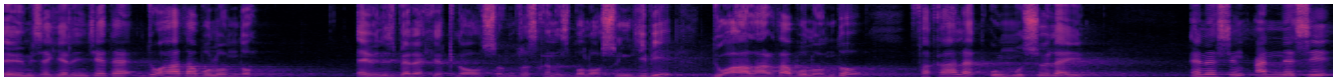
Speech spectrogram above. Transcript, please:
Evimize gelince de duada bulundu. Eviniz bereketli olsun, rızkınız bol olsun gibi dualarda bulundu. Fekalet Ummu Süleym Enes'in annesi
